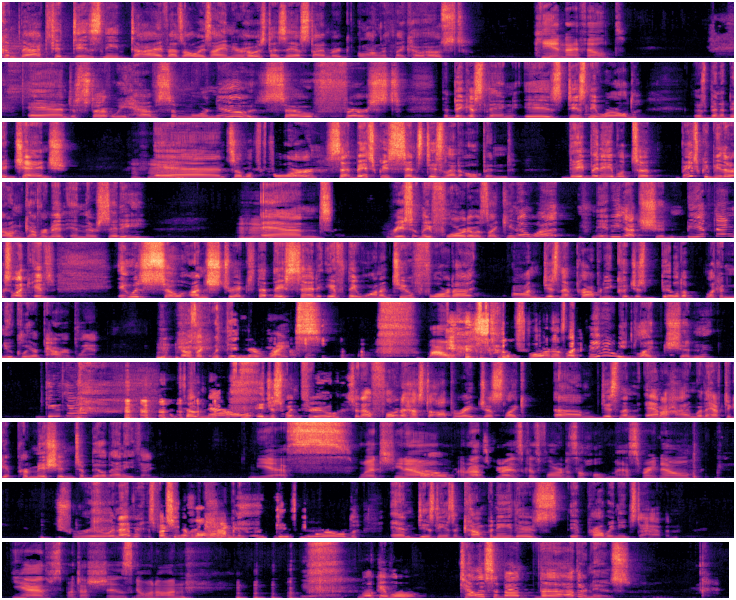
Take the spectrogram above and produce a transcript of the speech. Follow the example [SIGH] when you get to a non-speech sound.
Welcome back to Disney Dive. As always, I am your host, Isaiah Steinberg, along with my co host. Kian Neifeld. And to start, we have some more news. So, first, the biggest thing is Disney World. There's been a big change. Mhm. And so, before, basically, since Disneyland opened, they've been able to basically be their own government in their city. Mhm. And recently, Florida was like, you know what? Maybe that shouldn't be a thing. So, like, it's it was so unstrict that they said if they wanted to, Florida on Disneyland property could just build a like a nuclear power plant. That was like within their rights. [LAUGHS] wow. [LAUGHS] so Florida's like, maybe we like shouldn't do that. And so [LAUGHS] now it just went through. So now Florida has to operate just like um, Disneyland Anaheim, where they have to get permission to build anything. Yes. Which, you know, So- I'm not surprised because Florida's a whole mess right now. True, and every, especially everything following. happening in Disney World and Disney as a company, there's it probably needs to happen. Yeah, there's a bunch of shiz going on. Yeah. Okay. Well, tell us about the other news.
